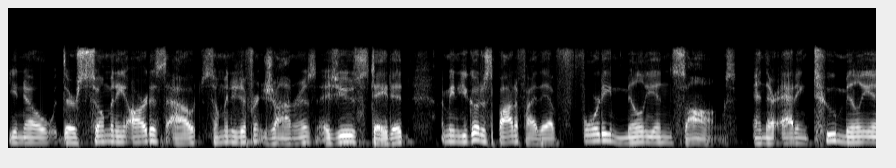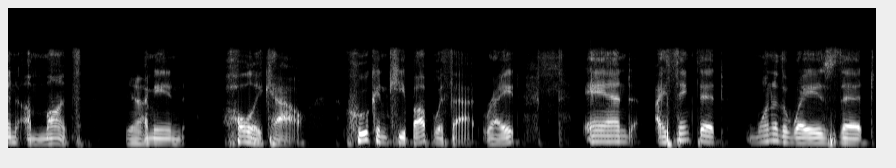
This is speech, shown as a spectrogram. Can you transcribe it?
You know, there's so many artists out, so many different genres, as you stated. I mean, you go to Spotify, they have 40 million songs and they're adding 2 million a month. Yeah. I mean, holy cow. Who can keep up with that, right? And I think that one of the ways that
